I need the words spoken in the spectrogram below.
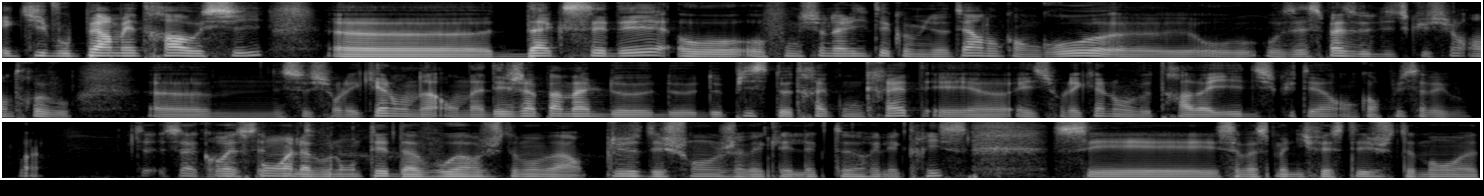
et qui vous permettra aussi euh, d'accéder aux, fonctionnalités communautaires, donc en gros euh, aux, espaces de discussion entre vous. Euh, ceux sur lesquels on a, on a déjà pas mal de, pistes très concrètes et, sur lesquels on veut travailler et discuter encore plus avec vous. Ça- correspond à la volonté d'avoir justement bah, plus d'échanges avec les lecteurs et lectrices. C'est, ça va se manifester justement euh,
